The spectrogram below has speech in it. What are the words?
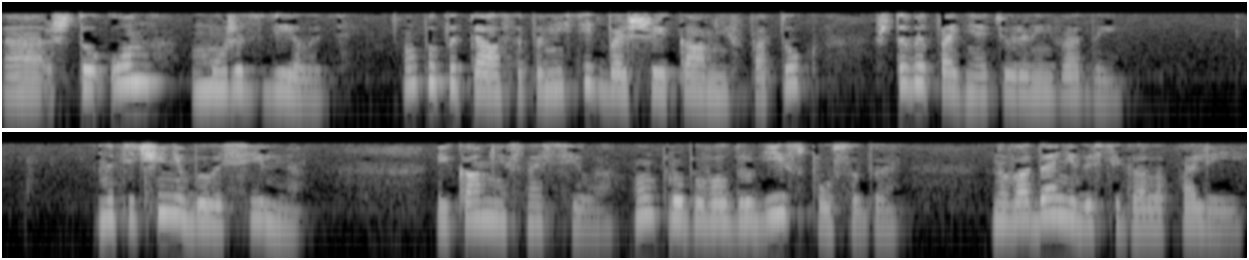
э, что он может сделать, он попытался поместить большие камни в поток, чтобы поднять уровень воды. Но течение было сильно, и камни сносило. Он пробовал другие способы, но вода не достигала полей.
